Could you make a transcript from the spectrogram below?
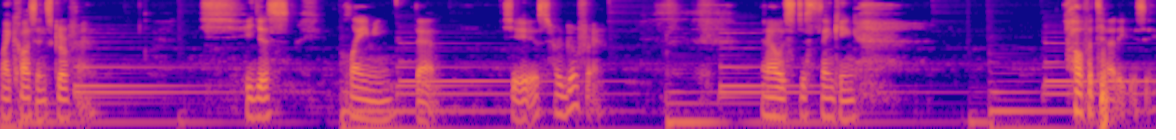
my cousin's girlfriend. He just claiming that she is her girlfriend. And i was just thinking how pathetic is he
